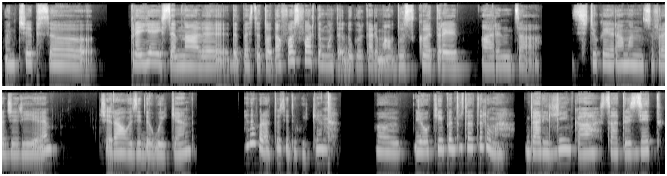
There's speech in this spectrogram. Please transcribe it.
încep să preiei semnale de peste tot. Au fost foarte multe lucruri care m-au dus către a renunța știu că eram în sufragerie și era o zi de weekend. E adevărat, o zi de weekend. Uh, e ok pentru toată lumea. Dar Ilinca s-a trezit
